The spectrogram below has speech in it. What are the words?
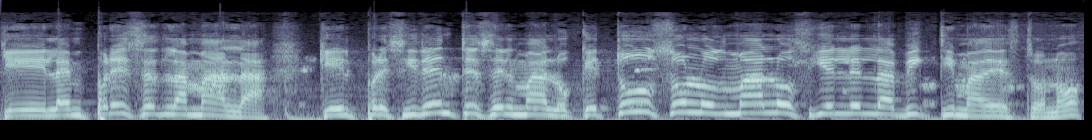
que la empresa es la mala, que el presidente es el malo, que todos son los malos y él es la víctima de esto, ¿no?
